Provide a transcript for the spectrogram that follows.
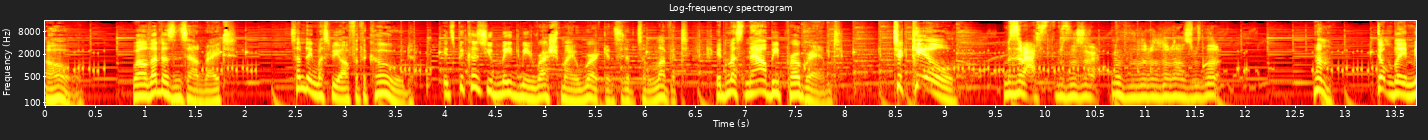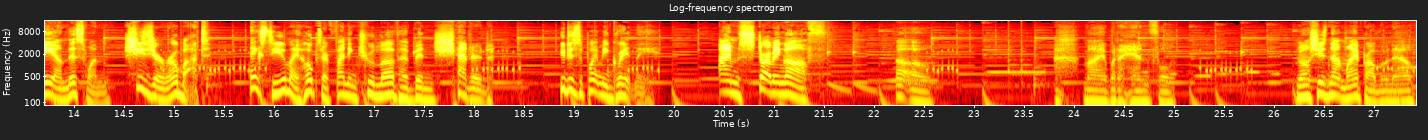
Oh. Well, that doesn't sound right. Something must be off with the code. It's because you made me rush my work instead of to love it. It must now be programmed. To kill! Hmm. Don't blame me on this one. She's your robot. Thanks to you, my hopes of finding true love have been shattered. You disappoint me greatly. I'm storming off. Uh oh. My, what a handful. Well, she's not my problem now.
